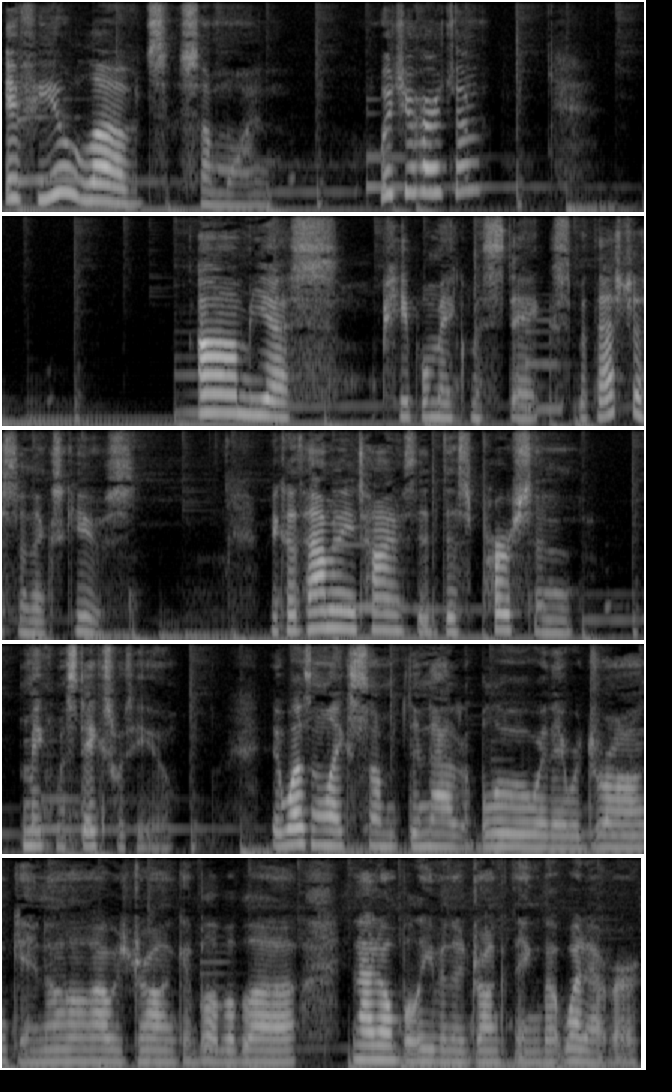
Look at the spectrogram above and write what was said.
if you loved someone, would you hurt them? Um yes, people make mistakes, but that's just an excuse. Because how many times did this person make mistakes with you? It wasn't like something out of the blue where they were drunk and oh, I was drunk and blah blah blah. And I don't believe in the drunk thing, but whatever.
